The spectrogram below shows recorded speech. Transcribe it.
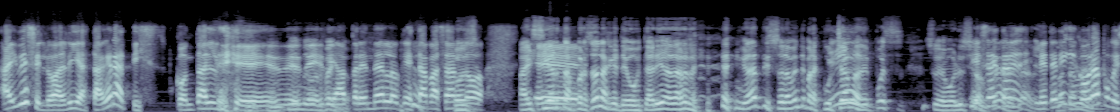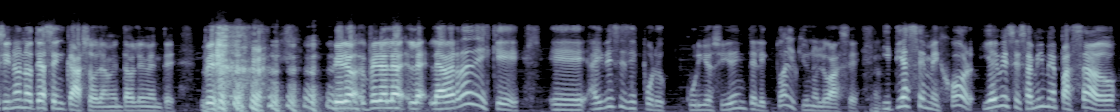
hay veces lo haría hasta gratis, con tal de, aprender lo que está pasando. hay ciertas eh, personas que te gustaría darle gratis solamente para escucharlas después su evolución. Exactamente, le tenés que cobrar porque si no, no te hacen caso, lamentablemente. Pero, pero, pero la, verdad es que eh, hay veces es por curiosidad intelectual que uno lo hace y te hace mejor. Y hay veces a mí me ha pasado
